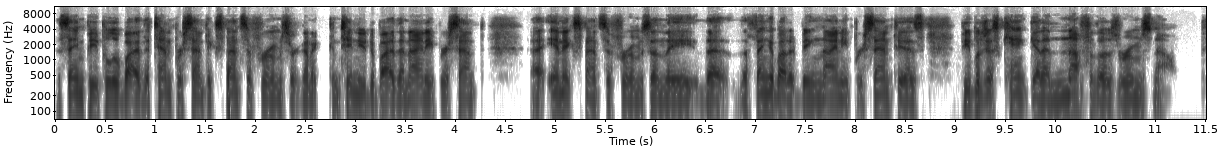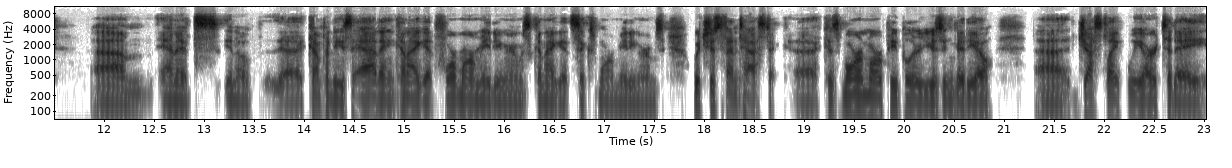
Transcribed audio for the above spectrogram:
the same people who buy the 10% expensive rooms are going to continue to buy the 90% uh, inexpensive rooms. And the, the, the thing about it being 90% is people just can't get enough of those rooms now. Um, and it's, you know, uh, companies adding, can I get four more meeting rooms? Can I get six more meeting rooms? Which is fantastic because more and more people are using video uh, just like we are today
